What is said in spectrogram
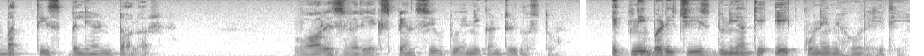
32 billion dollar. War is very expensive to any country दोस्तों। इतनी बड़ी चीज़ दुनिया के एक कोने में हो रही थी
